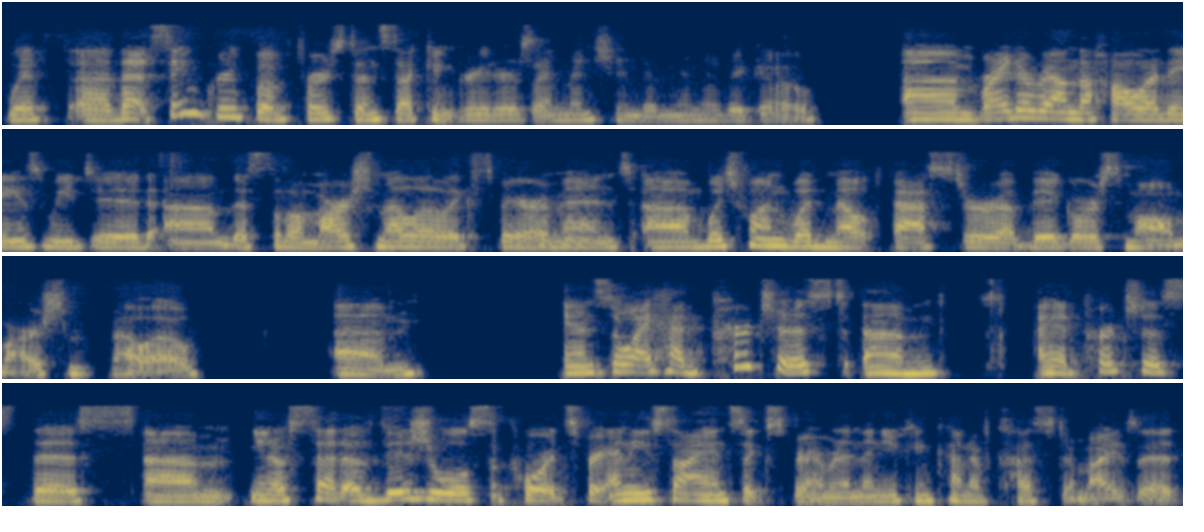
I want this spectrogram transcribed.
with uh, that same group of first and second graders I mentioned a minute ago. Um, right around the holidays, we did um, this little marshmallow experiment. Um, which one would melt faster, a big or small marshmallow? And so I had purchased, um, I had purchased this, um, you know, set of visual supports for any science experiment, and then you can kind of customize it.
